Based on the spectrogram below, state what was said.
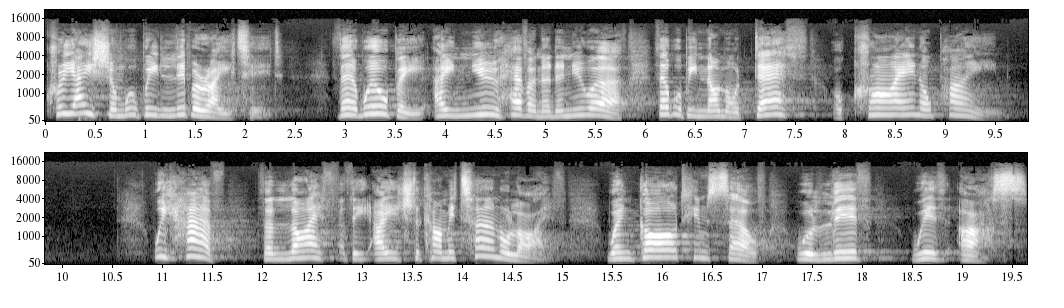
Creation will be liberated there will be a new heaven and a new earth. There will be no more death or crying or pain. We have the life of the age to come, eternal life, when God Himself will live with us.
